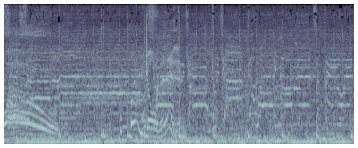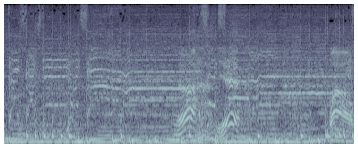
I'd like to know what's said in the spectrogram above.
Whoa! What are you going in? Ah, yeah. Wow.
